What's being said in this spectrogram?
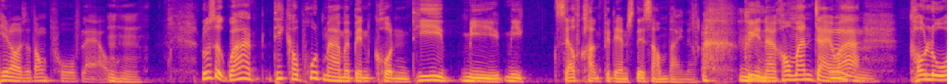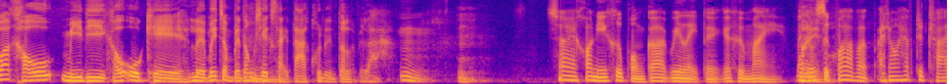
ที่เราจะต้อง prove แล้ว รู้สึกว่าที่เขาพูดมามันเป็นคนที่มีมี self confidence ได้ซ้ำไปเนอะคืออย่างนั้นเขามั่นใจว่า เขารู้ว่าเขามีดีเขาโอเค เลยไม่จำเป็นต้องเช็คสายตาคนอื่นตลอดเวลาอืมใช่ข้อนี้คือผมก็ relate เลยก็คือไม่ไม่ไม่รู้สึกว่าแบบ I don't have to try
